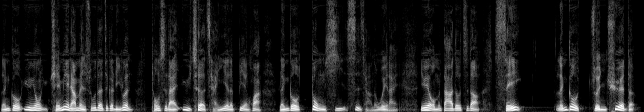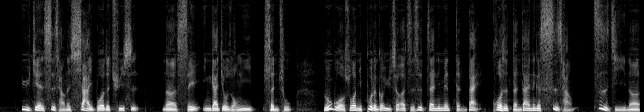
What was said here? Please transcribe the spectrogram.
能够运用前面两本书的这个理论，同时来预测产业的变化，能够洞悉市场的未来。因为我们大家都知道，谁能够准确的预见市场的下一波的趋势，那谁应该就容易胜出。如果说你不能够预测，而只是在那边等待，或是等待那个市场自己呢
